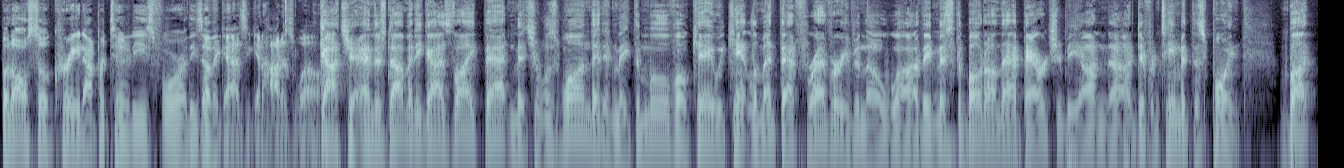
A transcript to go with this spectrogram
but also create opportunities for these other guys to get hot as well. Gotcha. And there's not many guys like that. Mitchell was one. They didn't make the move. Okay, we can't lament that forever, even though uh, they missed the boat on that. Barrett should be on uh, a different team at this point. But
